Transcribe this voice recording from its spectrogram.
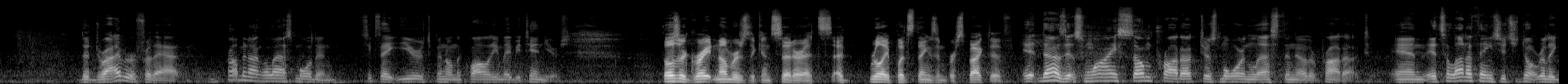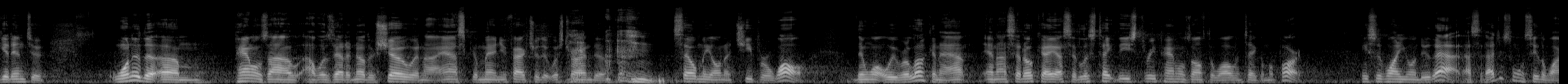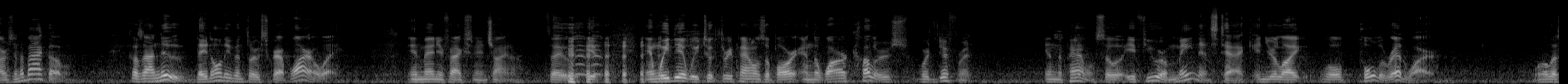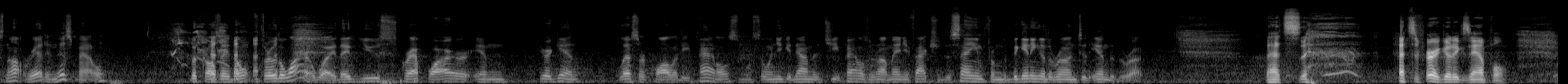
the driver for that probably not going to last more than six, eight years, depending on the quality, maybe 10 years. Those are great numbers to consider. It's, it really puts things in perspective. It does. It's why some product is more and less than other product. And it's a lot of things that you don't really get into. One of the um, panels, I, I was at another show and I asked a manufacturer that was trying to sell me on a cheaper wall than what we were looking at. And I said, okay, I said, let's take these three panels off the wall and take them apart. He said, why do you want to do that? I said, I just want to see the wires in the back of them. Because I knew they don't even throw scrap wire away in manufacturing in China. So, it, and we did. We took three panels apart, and the wire colors were different in the panel. So if you're a maintenance tech and you're like, well, pull the red wire. Well, it's not red in this panel because they don't throw the wire away. They use scrap wire in here again lesser quality panels. So when you get down to the cheap panels, they're not manufactured the same from the beginning of the run to the end of the run. That's that's a very good example.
